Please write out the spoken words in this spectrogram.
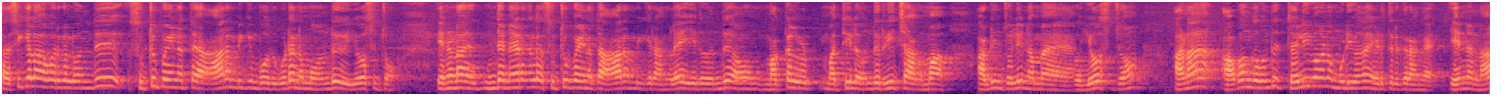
சசிகலா அவர்கள் வந்து சுற்றுப்பயணத்தை ஆரம்பிக்கும் போது கூட நம்ம வந்து யோசித்தோம் என்னன்னா இந்த நேரத்தில் சுற்றுப்பயணத்தை ஆரம்பிக்கிறாங்களே இது வந்து அவங்க மக்கள் மத்தியில் வந்து ரீச் ஆகுமா அப்படின்னு சொல்லி நம்ம யோசித்தோம் ஆனால் அவங்க வந்து தெளிவான முடிவை தான் எடுத்திருக்கிறாங்க. என்னென்னா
